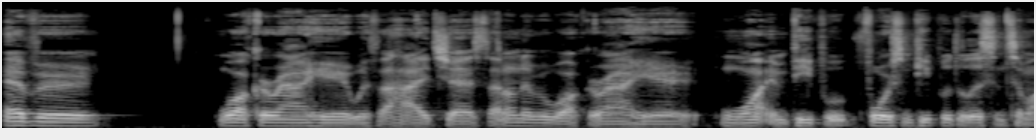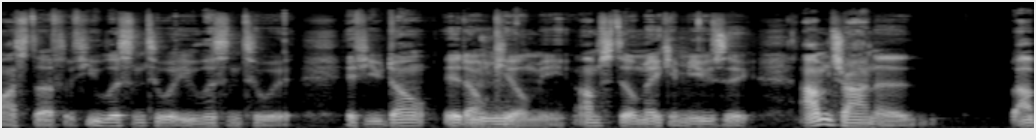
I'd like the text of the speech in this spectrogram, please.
ever walk around here with a high chest. I don't ever walk around here wanting people, forcing people to listen to my stuff. If you listen to it, you listen to it. If you don't, it don't Mhm. kill me. I'm still making music. I'm trying to. I,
